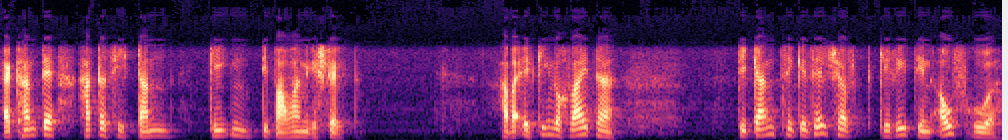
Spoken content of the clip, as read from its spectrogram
erkannte, hat er sich dann gegen die Bauern gestellt. Aber es ging noch weiter. Die ganze Gesellschaft geriet in Aufruhr.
